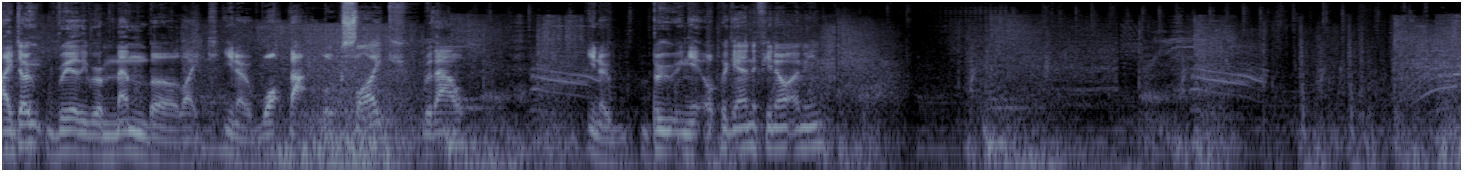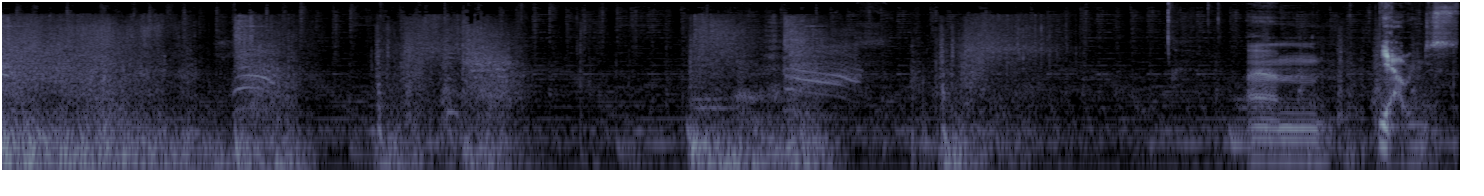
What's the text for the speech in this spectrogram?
I don't really remember, like, you know, what that looks like without, you know, booting it up again, if you know what I mean. Yeah, we can just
